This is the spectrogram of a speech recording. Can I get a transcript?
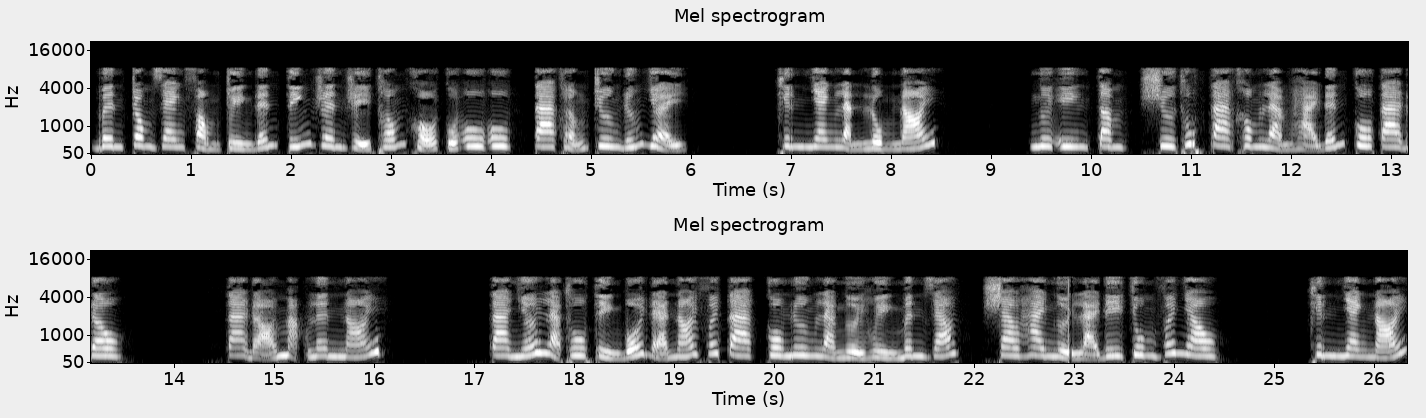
Bên trong gian phòng truyền đến tiếng rên rỉ thống khổ của U U, ta khẩn trương đứng dậy. kinh nhan lạnh lùng nói. Ngươi yên tâm, sư thúc ta không làm hại đến cô ta đâu. Ta đỏ mặt lên nói. Ta nhớ là thu tiền bối đã nói với ta cô nương là người huyền minh giáo, sao hai người lại đi chung với nhau? kinh Nhan nói.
